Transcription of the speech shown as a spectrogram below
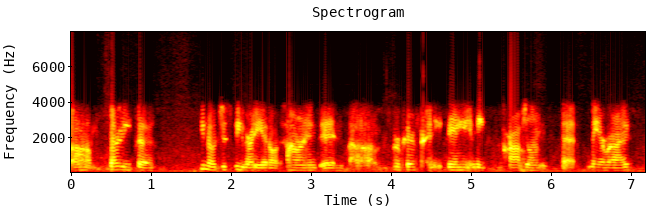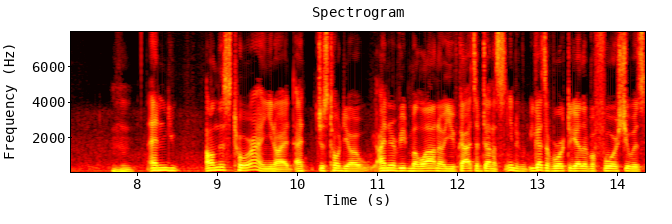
um, learning to you know, just be ready at all times and um, prepare for anything, any problems that may arise. Mm-hmm. And you, on this tour, I, you know, I, I, just told you I interviewed Milano. You guys have done a, you know, you guys have worked together before. She was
